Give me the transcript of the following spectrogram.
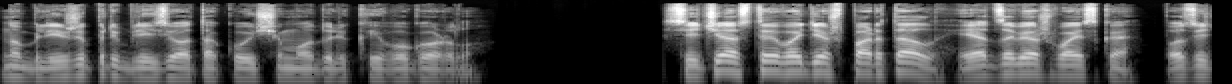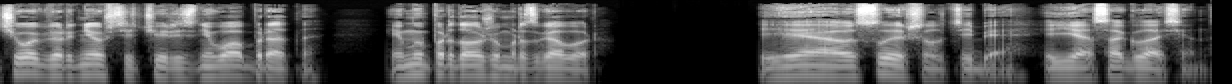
но ближе приблизил атакующий модуль к его горлу. Сейчас ты войдешь в портал и отзовешь войска, после чего вернешься через него обратно, и мы продолжим разговор. Я услышал тебя, и я согласен.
